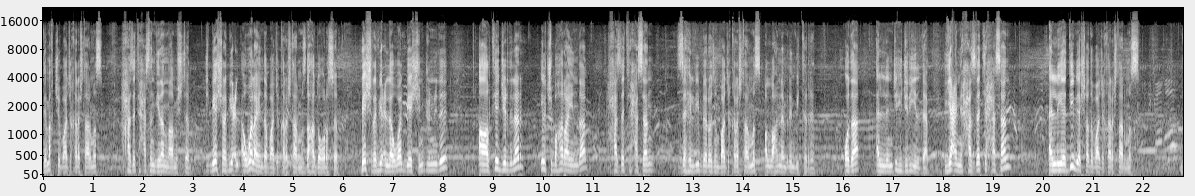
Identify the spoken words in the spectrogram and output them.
Demek ki bacı kardeşlerimiz Hazreti Hasan din anlamıştı. 5 Rabi'ül evvel ayında bacı kardeşlerimiz daha doğrusu. 5 Rabi'ül evvel 5. günüydü. 6'ya girdiler. İlk bahar ayında Hazreti Hasan zehirleyip de özün bacı kardeşlerimiz Allah'ın emrini bitirir. O da 50. Hicri yılda. Yani Hazreti Hasan 57 yıl yaşadı bacı kardeşlerimiz.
